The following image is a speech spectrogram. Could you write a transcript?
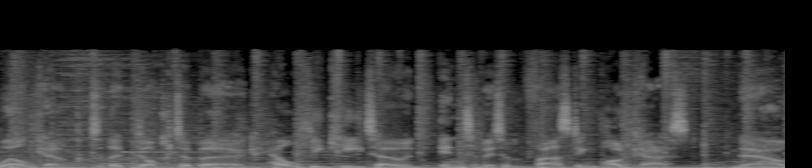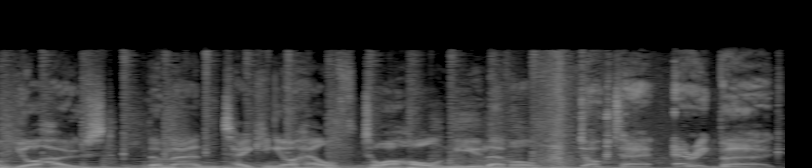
Welcome to the Dr. Berg Healthy Keto and Intermittent Fasting Podcast. Now, your host, the man taking your health to a whole new level, Dr. Eric Berg.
